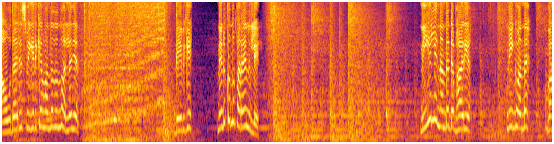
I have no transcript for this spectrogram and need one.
ഔദാര്യം സ്വീകരിക്കാൻ വന്നതൊന്നും അല്ല ഞാൻ. ദേവികെ നിനക്കൊന്നും പറയാനില്ലേ? നീയല്ലേ നന്ദന്റെ ഭാര്യ? നീ ഇങ്ങ് വന്നേ. വാ.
